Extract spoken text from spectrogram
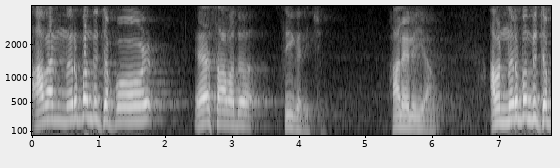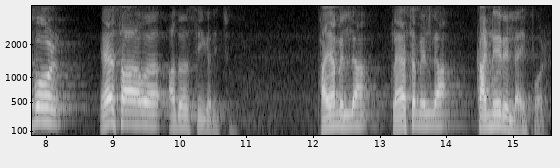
അവൻ നിർബന്ധിച്ചപ്പോൾ ഏസാവ് അത് സ്വീകരിച്ചു. ഹാലേലിയ അവൻ നിർബന്ധിച്ചപ്പോൾ ഏസാവ് അത് സ്വീകരിച്ചു. ഭയമില്ല ക്ലേശമില്ല കണ്ണീരില്ല ഇപ്പോൾ.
